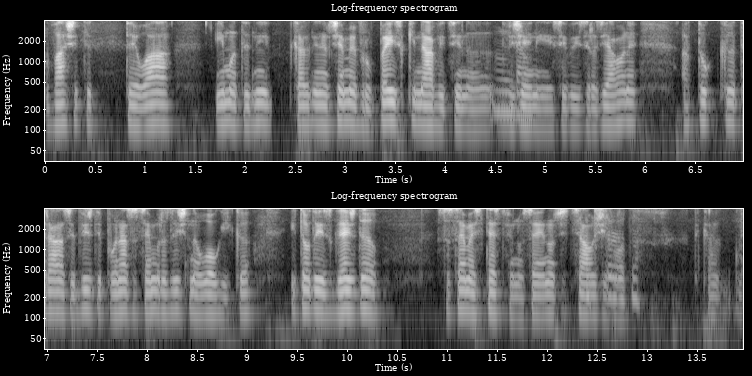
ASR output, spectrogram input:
вашите тела имат едни, как да ги наречем, европейски навици на движение да. и себеизразяване, а тук трябва да се движите по една съвсем различна логика и то да изглежда съвсем естествено, все едно, че цял Абсолютно. живот така го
